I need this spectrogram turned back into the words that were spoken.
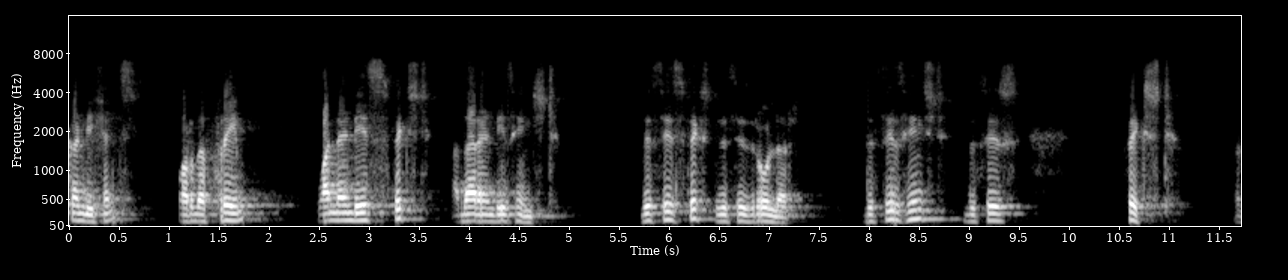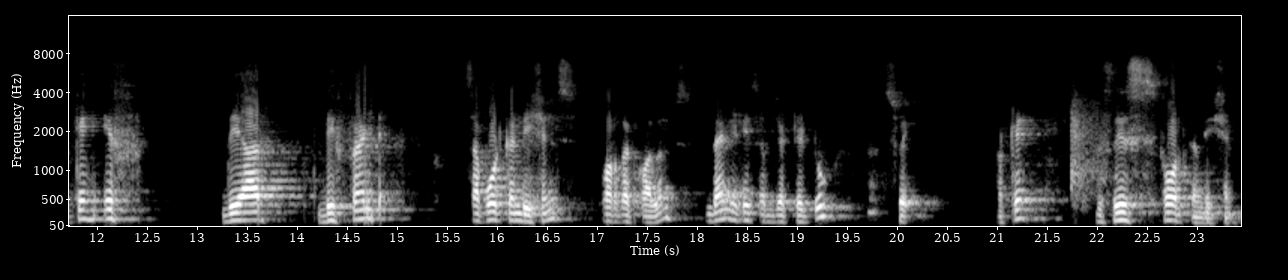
conditions for the frame, one end is fixed, other end is hinged. This is fixed, this is roller. This is hinged, this is fixed. Okay, if they are different support conditions, for the columns, then it is subjected to sway. Okay, this is fourth condition.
